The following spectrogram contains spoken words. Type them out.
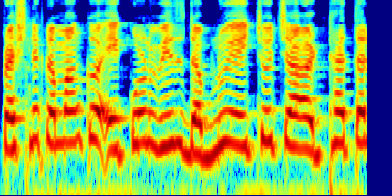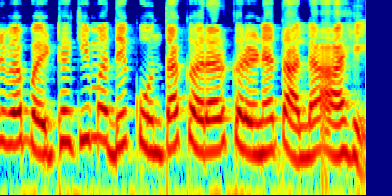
प्रश्न क्रमांक एकोणवीस डब्ल्यू एच ओच्या अठ्ठ्याहत्तरव्या बैठकीमध्ये कोणता करार करण्यात आला आहे?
